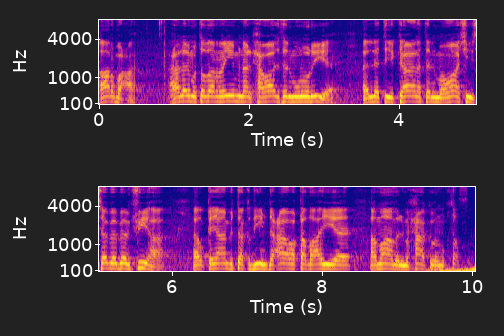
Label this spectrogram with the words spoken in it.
أربعة على المتضررين من الحوادث المرورية التي كانت المواشي سببا فيها القيام بتقديم دعاوى قضائية أمام المحاكم المختصة.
